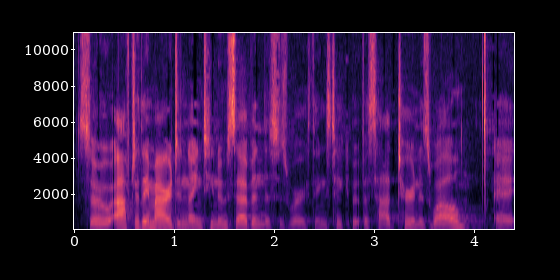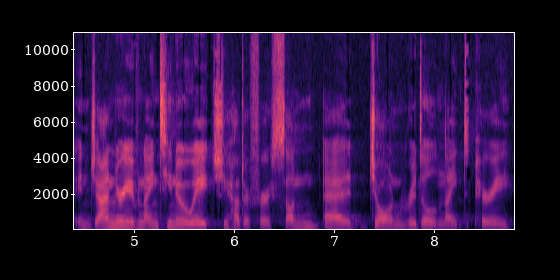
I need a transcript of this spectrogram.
So after they married in 1907, this is where things take a bit of a sad turn as well. Uh, in January of 1908, she had her first son, uh, John Riddle Knight Pirrie,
